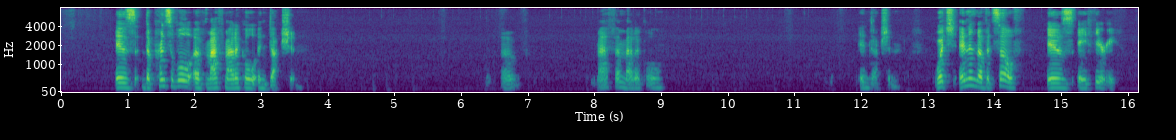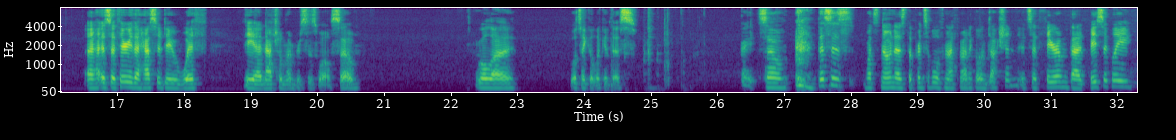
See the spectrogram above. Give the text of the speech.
is the principle of mathematical induction. Of mathematical induction, which in and of itself is a theory. Uh, it's a theory that has to do with the uh, natural numbers as well. So we'll uh, we'll take a look at this. Great. So this is what's known as the principle of mathematical induction. It's a theorem that basically,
